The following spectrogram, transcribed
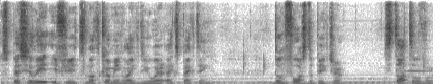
Especially if it's not coming like you were expecting. Don't force the picture. Start over.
